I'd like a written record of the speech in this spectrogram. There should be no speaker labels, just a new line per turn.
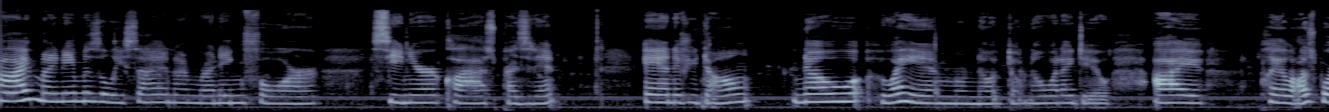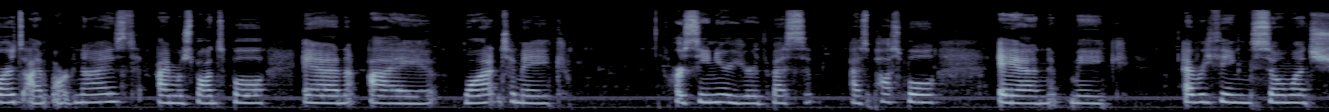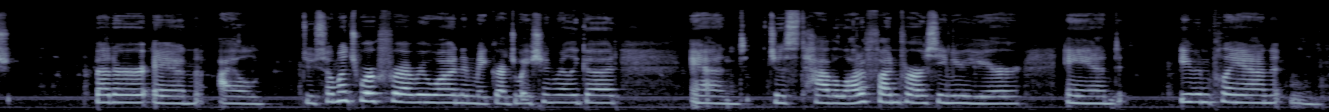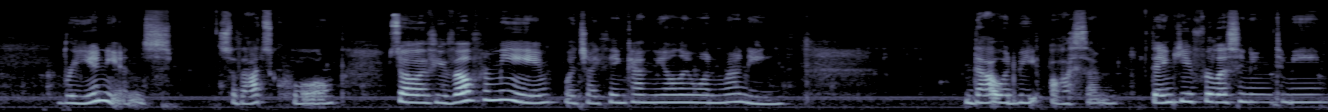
Hi, my name is Elisa and I'm running for senior class president. And if you don't know who I am or know, don't know what I do, I play a lot of sports, I'm organized, I'm responsible, and I want to make our senior year the best as possible and make everything so much better and I'll do so much work for everyone and make graduation really good and just have a lot of fun for our senior year and even plan reunions. So that's cool. So if you vote for me, which I think I'm the only one running, that would be awesome. Thank you for listening to me.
